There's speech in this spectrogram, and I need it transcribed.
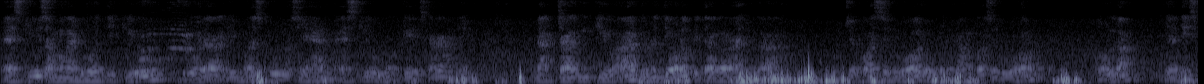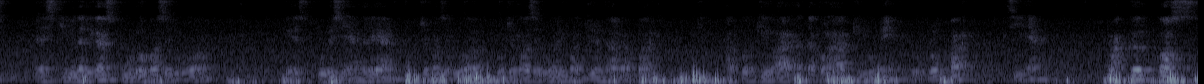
SQ sama dengan 2 TQ 2 darab 5 10 cm SQ ok sekarang ni. Nak cari QR guna teori Pythagoras juga. Punca kuasa 2 26 kuasa 2 Tolak. Yang ni SQ tadi kan 10 kuasa 2 Okay, 10 cm tadi kan? Punca kuasa 2 Punca kuasa 2 576 dapat Apa QR ataupun RQ ni 24 cm Maka cos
